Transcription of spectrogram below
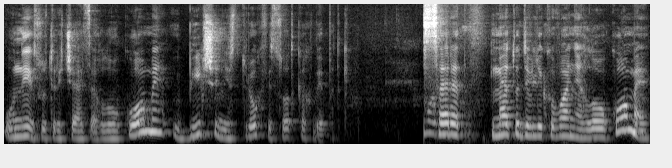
у них зустрічаються глаукоми в більше ніж 3% випадків. Серед методів лікування глаукоми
